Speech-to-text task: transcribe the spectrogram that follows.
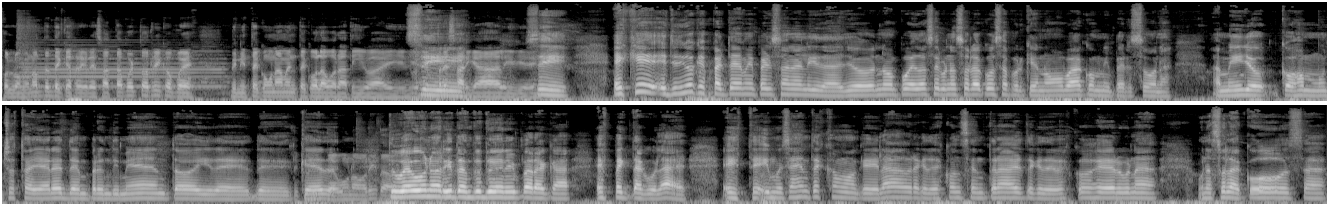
por lo menos desde que regresaste a Puerto Rico, pues, viniste con una mente colaborativa y bien Sí, empresarial y bien... Sí, es que yo digo que es parte de mi personalidad. Yo no puedo hacer una sola cosa porque no va con mi persona. A mí yo cojo muchos talleres de emprendimiento y de, de Sí, que tuviste uno ahorita, tuve uno ahorita antes de venir para acá, espectacular. Este, y mucha gente es como que Laura, que debes concentrarte, que debes coger una, una sola cosa.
